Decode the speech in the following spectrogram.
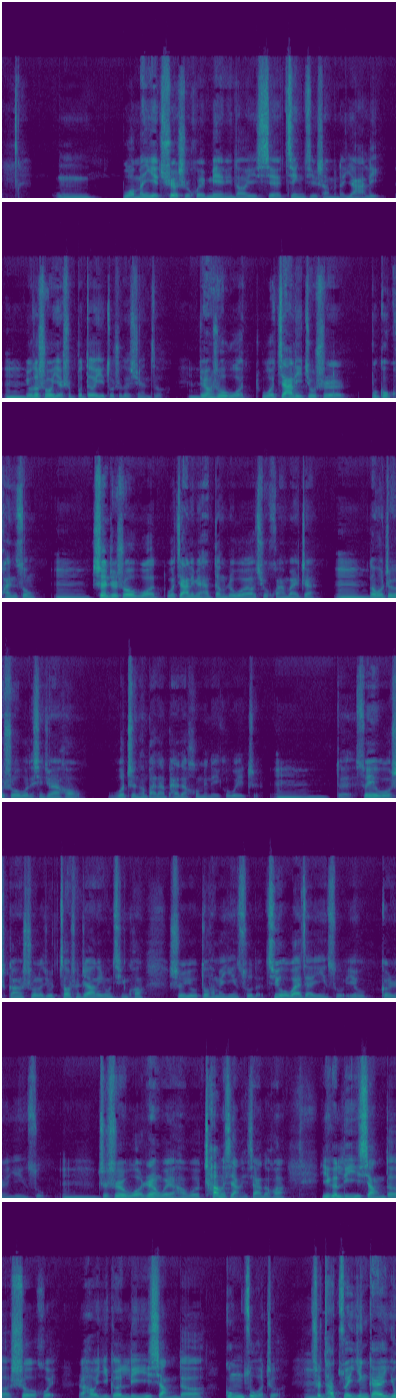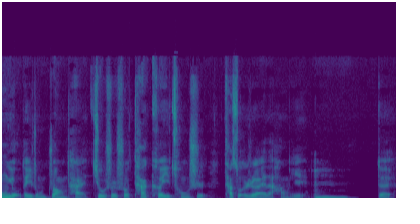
嗯，我们也确实会面临到一些经济上面的压力，嗯，有的时候也是不得已做出的选择。嗯。比方说我我家里就是不够宽松，嗯。甚至说我我家里面还等着我要去还外债，嗯那我这个时候我的兴趣爱好，我只能把它排在后面的一个位置。嗯对，所以我是刚刚说了，就是造成这样的一种情况是有多方面因素的，既有外在因素，也有个人因素。嗯只是我认为哈，我畅想一下的话，一个理想的社会，然后一个理想的工作者，嗯，是他最应该拥有的一种状态，就是说他可以从事他所热爱的行业。嗯对，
